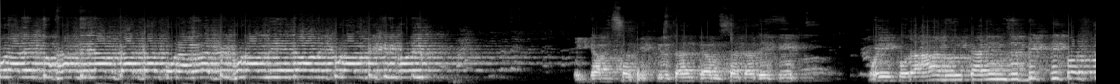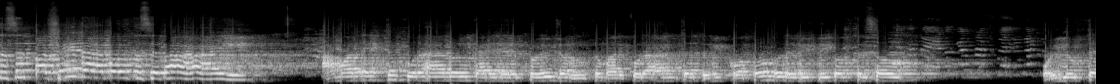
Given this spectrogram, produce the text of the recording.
কোরআনের দোকান দিলাম, কার কার কোরআন লাগবে কোরআন নিয়ে যাও, আমি কোরআন বিক্রি করি। এই গামছা বিক্রেতা, গামছাটা দেখে, ওই কোরআনুল কারিম যে বিক্রি করতেছে পাশে দাঁড়া বলতেছে, ভাই আমার একটা কোরআনুল কারিমের প্রয়োজন। তোমার কোরআনটা তুমি কত করে বিক্রি করতেছ? ওই লোকটা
